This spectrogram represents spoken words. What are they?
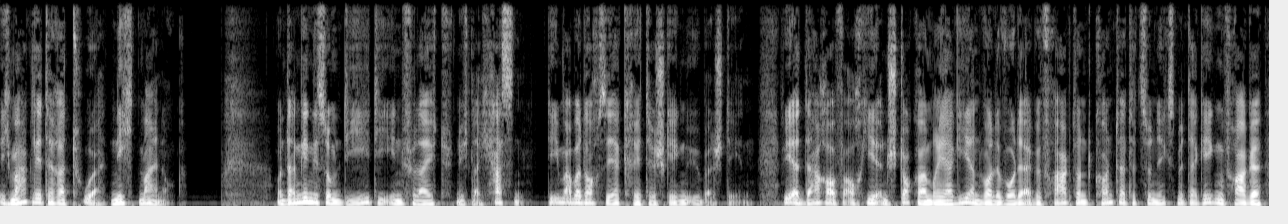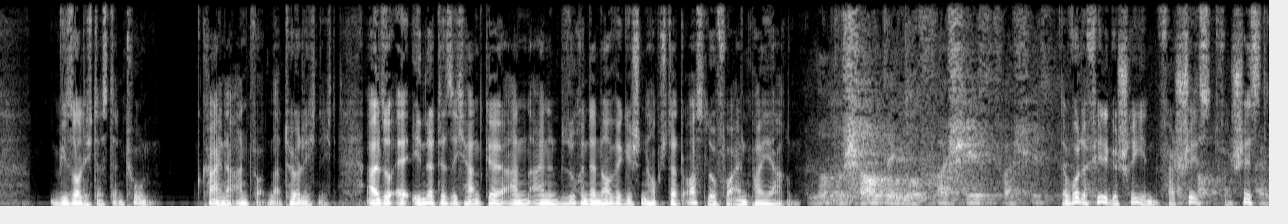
Ich mag Literatur, nicht Meinung. Und dann ging es um die, die ihn vielleicht nicht gleich hassen, die ihm aber doch sehr kritisch gegenüberstehen. Wie er darauf auch hier in Stockholm reagieren wolle, wurde er gefragt und konterte zunächst mit der Gegenfrage Wie soll ich das denn tun? Keine Antwort, natürlich nicht. Also erinnerte sich Handke an einen Besuch in der norwegischen Hauptstadt Oslo vor ein paar Jahren. Da wurde viel geschrien, Faschist, Faschist.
